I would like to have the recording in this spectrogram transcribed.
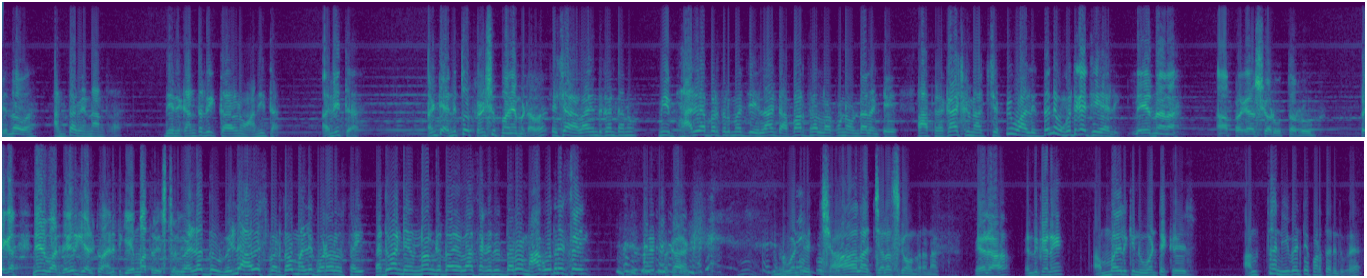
విన్నావా? అంతా విన్నాను రా. దీనికి అంతటికి కారణం అనిత. అనిత? అంటే అనితో ఫ్రెండ్షిప్ మానేమంటావా శశ అలా ఎందుకంటాను? మీ భార్యాభర్తల మధ్య ఇలాంటి అపార్థాలు రాకుండా ఉండాలంటే ఆ ప్రకాష్ నాకు చెప్పి వాళ్ళిద్దరిని ఒకటిగా చేయాలి. లేదు నాన్న ఆ ప్రకాష్ గారు ఉత్తర రోగ్. పైగా నేను వాడి దగ్గరికి వెళ్తాను అనితకి ఏం మాత్రం ఇష్టం నువ్వు. వెళ్ళొద్దు వెళ్ళి ఆవేశపడతావు మళ్ళీ గొడవలు వస్తాయి. పెద్దవాడిని నేను ఉన్నాను కదా ఎలా సగదిద్దారో నాకు వదిలేస్తాయి ప్రకాష్ నువ్వంటే చాలా జలస్గా ఉందిరా నాకు. ఏరా ఎందుకని? అమ్మాయిలకి నువ్వంటే క్రేజ్ అంతా నీవంటే పడతారు ఎందుకురా?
